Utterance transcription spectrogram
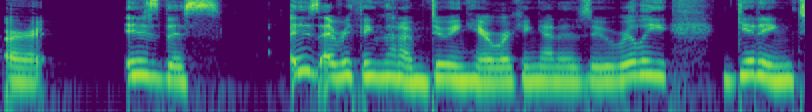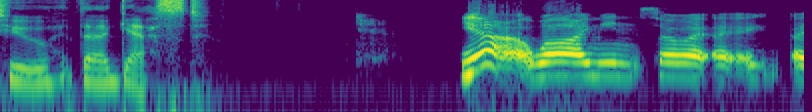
or is this is everything that I'm doing here, working at a zoo, really getting to the guest? Yeah, well, I mean, so I, I, I,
